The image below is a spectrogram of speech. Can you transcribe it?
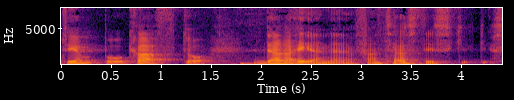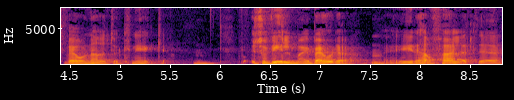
tempo och kraft och där är en eh, fantastisk svår nöt att knäcka. Mm. Så vill man ju båda. Mm. I det här fallet, mm.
